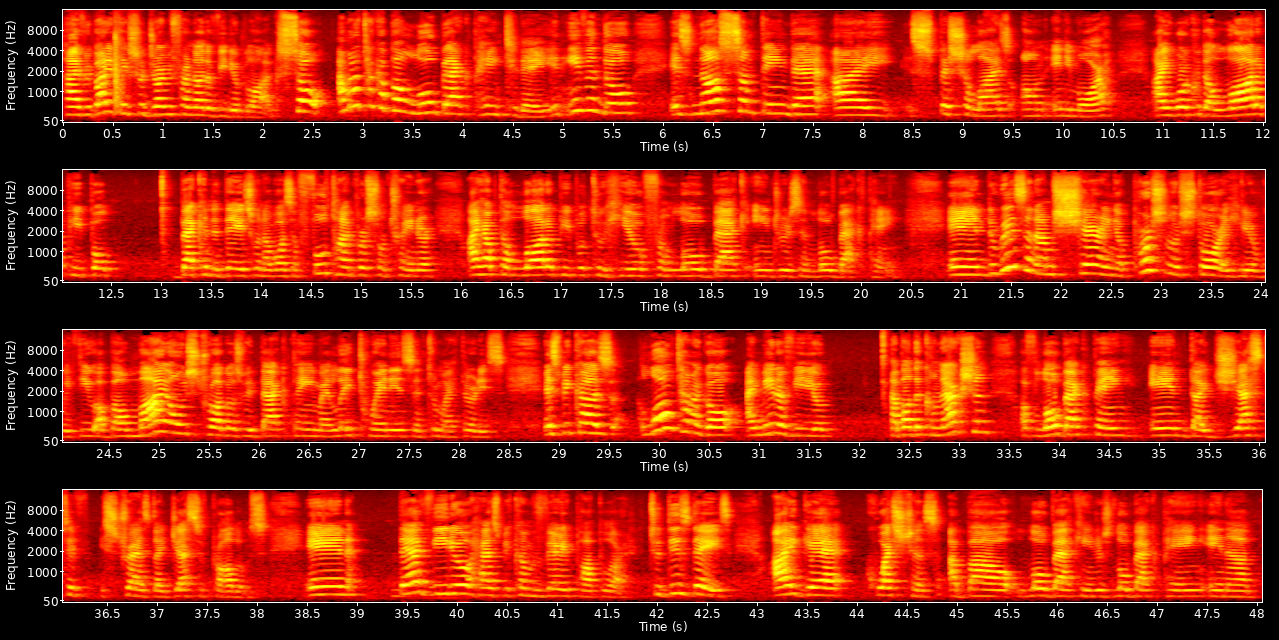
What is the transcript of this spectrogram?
Hi everybody, thanks for joining me for another video blog. So I'm going to talk about low back pain today and even though it's not something that I specialize on anymore, I work with a lot of people back in the days when I was a full-time personal trainer, I helped a lot of people to heal from low back injuries and low back pain. And the reason I'm sharing a personal story here with you about my own struggles with back pain in my late 20s and through my 30s is because a long time ago I made a video about the connection of low back pain and digestive stress, digestive problems. And that video has become very popular. To these days, I get questions about low back injuries, low back pain, and uh,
